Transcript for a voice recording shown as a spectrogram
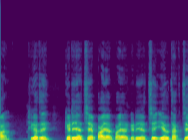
আর ঠিক আছে? কেটে যাচ্ছে, পাই আর পাই আর কেটে যাচ্ছে এল থাকছে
